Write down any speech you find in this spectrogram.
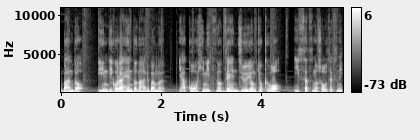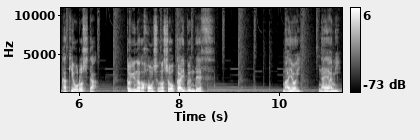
バンドインディゴラエンドのアルバム「夜行秘密」の全14曲を一冊の小説に書き下ろしたというのが本書の紹介文です。迷い悩み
